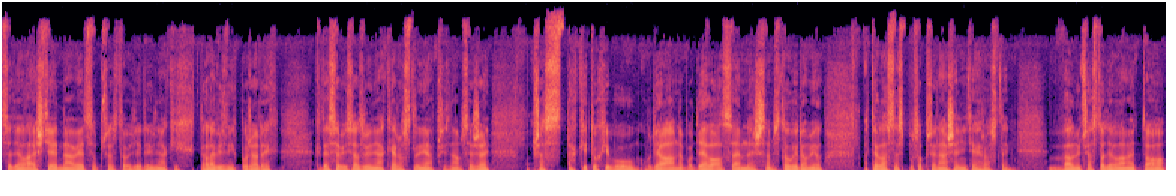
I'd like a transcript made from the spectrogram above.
se dělá ještě jedna věc, a přes to vidět i v nějakých televizních pořadech, kde se vysazují nějaké rostliny a přiznám se, že občas taky tu chybu udělal nebo dělal jsem, než jsem si to uvědomil. A to je vlastně způsob přenášení těch rostlin. Velmi často děláme to,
